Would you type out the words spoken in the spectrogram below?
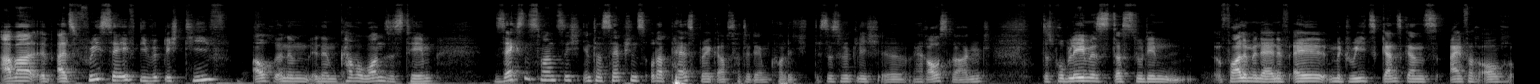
Aber äh, als Free Safety wirklich tief, auch in einem, in einem Cover-One-System, 26 Interceptions oder Pass-Breakups hatte der im College. Das ist wirklich äh, herausragend. Das Problem ist, dass du den vor allem in der NFL mit Reads ganz, ganz einfach auch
